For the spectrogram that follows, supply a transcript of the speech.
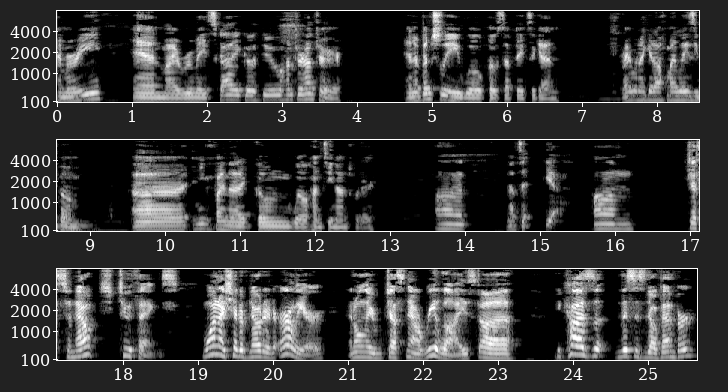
Emery, and my roommate Sky go through Hunter Hunter, and eventually we'll post updates again, right when I get off my lazy bum. Uh, and you can find that at Going Will Hunting on Twitter. Uh, That's it. Yeah. Um, just to note two things. One I should have noted earlier and only just now realized, uh, because this is November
